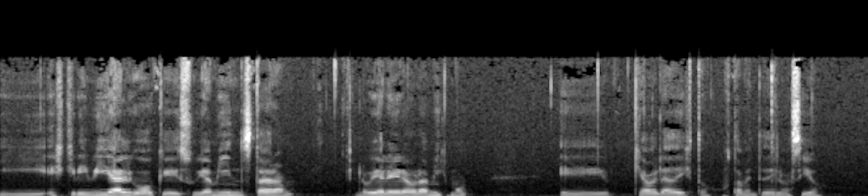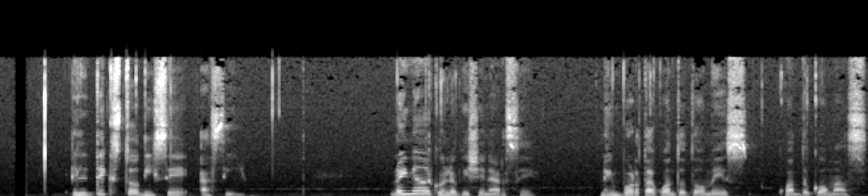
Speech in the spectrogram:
y escribí algo que subí a mi Instagram, lo voy a leer ahora mismo, eh, que habla de esto, justamente del vacío. El texto dice así, no hay nada con lo que llenarse, no importa cuánto tomes, cuánto comas,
